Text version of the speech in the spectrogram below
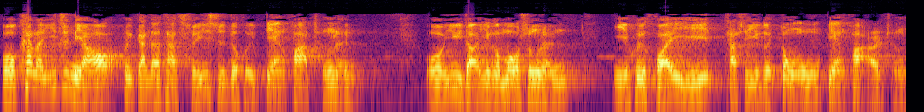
我看到一只鸟会感到它随时都会变化成人。我遇到一个陌生人你会怀疑它是一个动物变化而成。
